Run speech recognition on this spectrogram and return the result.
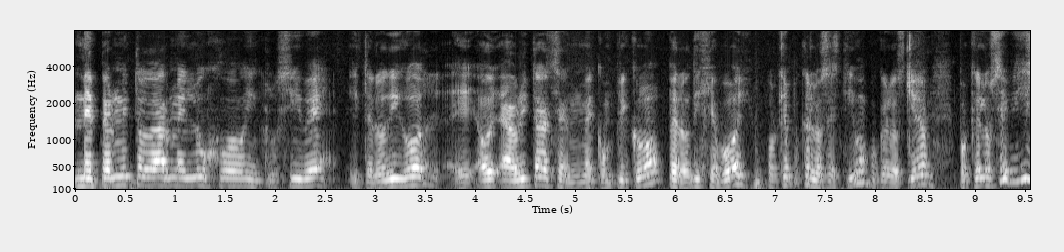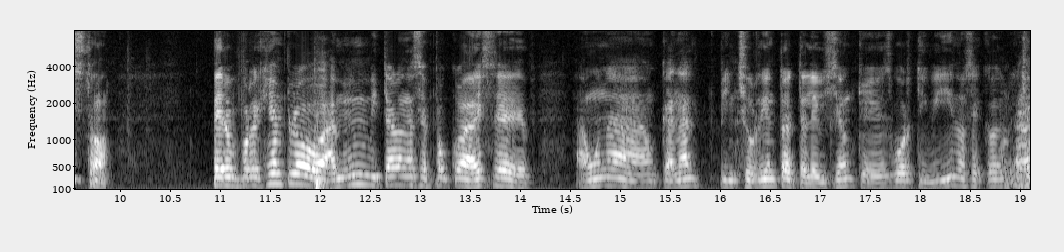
Me permito darme el lujo, inclusive, y te lo digo, eh, hoy, ahorita se me complicó, pero dije voy. ¿Por qué? Porque los estimo, porque los quiero, porque los he visto. Pero, por ejemplo, a mí me invitaron hace poco a este, a una, a un canal pinchurriento de televisión que es World TV, no sé qué, pinche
